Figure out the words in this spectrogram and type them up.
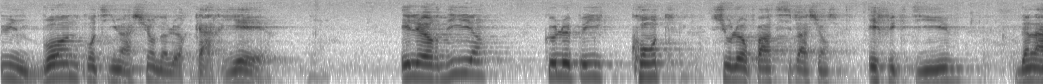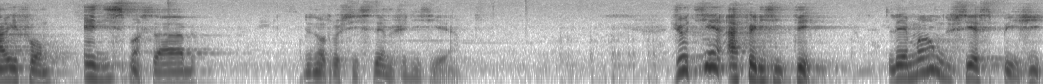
une bonne continuation dans leur carrière et leur dire que le pays compte sur leur participation effective dans la réforme indispensable de notre système judiciaire. Je tiens à féliciter les membres du CSPJ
